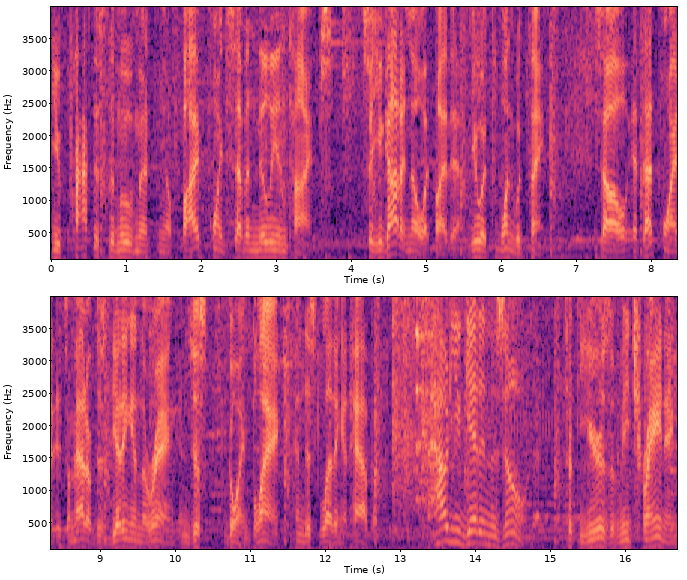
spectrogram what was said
you've practiced the movement, you know, 5.7 million times. So you got to know it by then. You would one would think. So at that point, it's a matter of just getting in the ring and just going blank and just letting it happen. How do you get in the zone? It took years of me training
